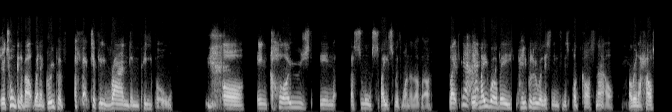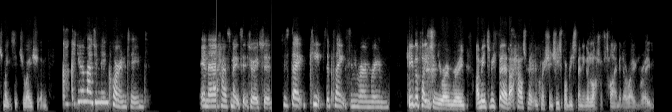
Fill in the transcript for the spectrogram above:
You're talking about when a group of effectively random people are enclosed in a small space with one another. Like, Yeah, it I- may well be people who are listening to this podcast now are in a housemate situation. God, can you imagine being quarantined in a housemate situation? Just like keep the plates in your own room. Keep the plates in your own room. I mean, to be fair, that housemate in question, she's probably spending a lot of time in her own room.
